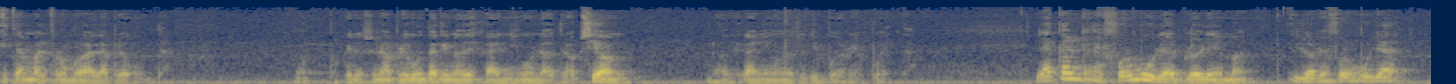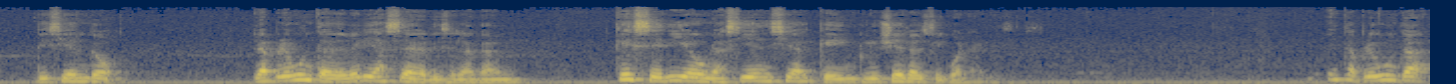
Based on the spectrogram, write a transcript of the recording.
está mal formulada la pregunta. No es una pregunta que no deja ninguna otra opción, no deja ningún otro tipo de respuesta. Lacan reformula el problema y lo reformula diciendo la pregunta debería ser, dice Lacan, ¿qué sería una ciencia que incluyera el psicoanálisis? esta pregunta,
